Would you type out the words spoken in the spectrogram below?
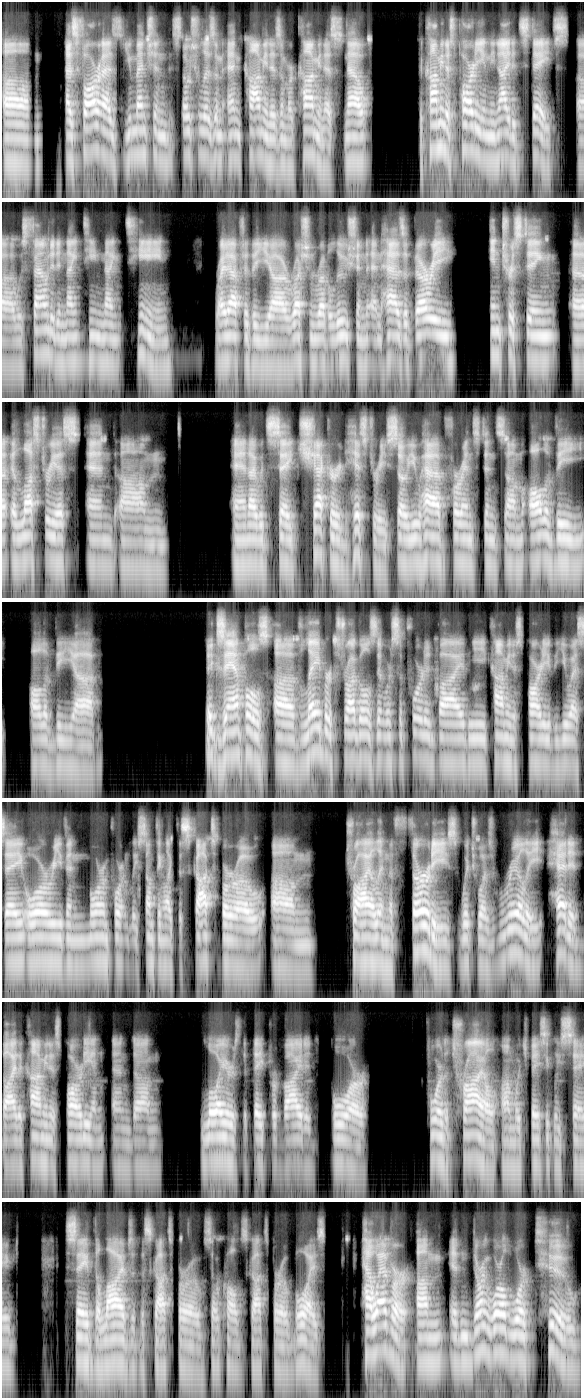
Um, as far as you mentioned, socialism and communism or communists. Now, the Communist Party in the United States uh, was founded in 1919, right after the uh, Russian Revolution, and has a very interesting, uh, illustrious, and um, and I would say checkered history. So you have, for instance, um, all of the all of the uh, examples of labor struggles that were supported by the Communist Party of the USA, or even more importantly, something like the Scottsboro um, trial in the 30s, which was really headed by the Communist Party and, and um, lawyers that they provided for for the trial, um, which basically saved saved the lives of the Scottsboro, so-called Scottsboro boys. However, um, in, during World War II,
